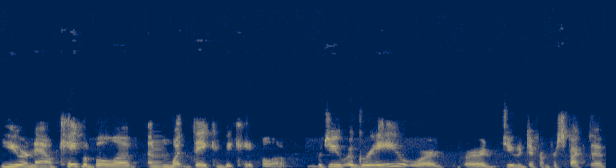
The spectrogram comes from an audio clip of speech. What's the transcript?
you're now capable of and what they can be capable of. Would you agree or, or do you have a different perspective?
